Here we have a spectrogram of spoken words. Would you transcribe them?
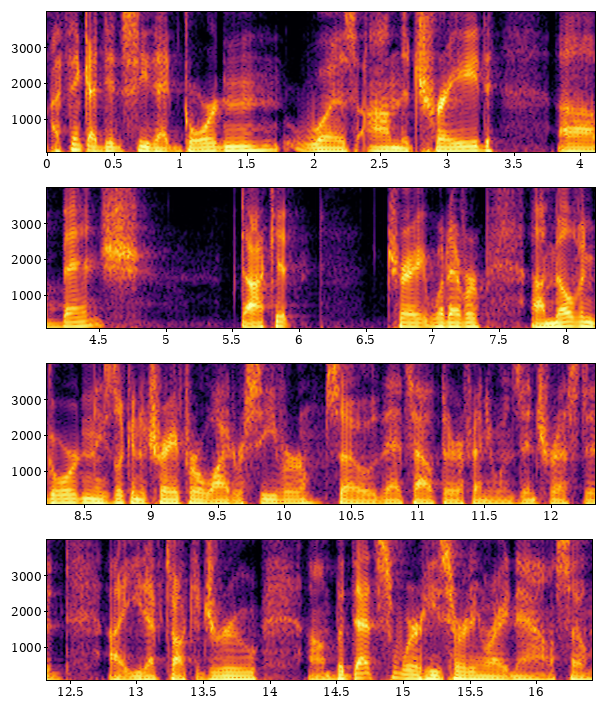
I think I did see that Gordon was on the trade uh, bench docket trade, whatever. Uh, Melvin Gordon, he's looking to trade for a wide receiver, so that's out there if anyone's interested. Uh, you'd have to talk to Drew, um, but that's where he's hurting right now. So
